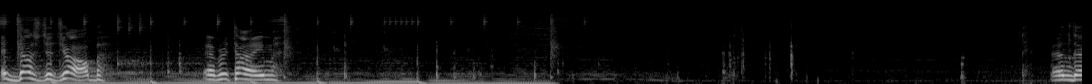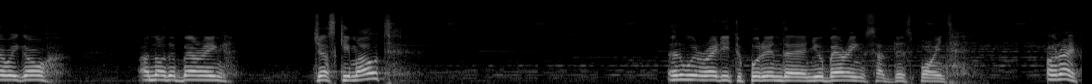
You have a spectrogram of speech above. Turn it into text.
it does the job every time. And there we go, another bearing just came out and we're ready to put in the new bearings at this point. All right,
